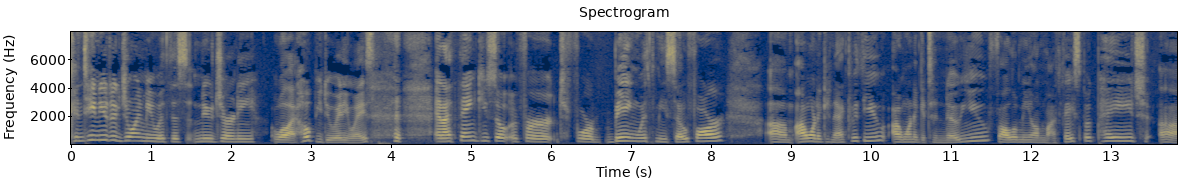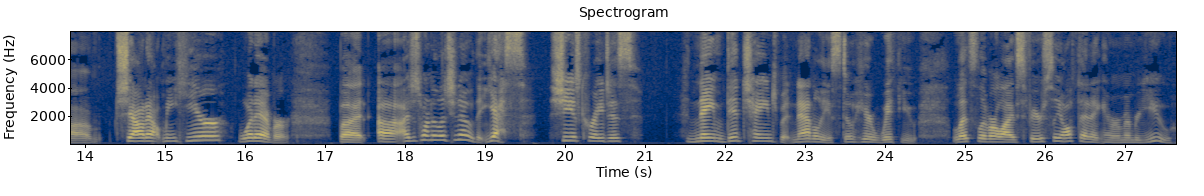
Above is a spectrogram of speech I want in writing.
Continue to join me with this new journey. Well, I hope you do anyways. and I thank you so for for being with me so far. Um, I want to connect with you. I want to get to know you. Follow me on my Facebook page. Um, shout out me here, whatever. But uh, I just want to let you know that yes, she is courageous. Name did change, but Natalie is still here with you. Let's live our lives fiercely authentic and remember you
